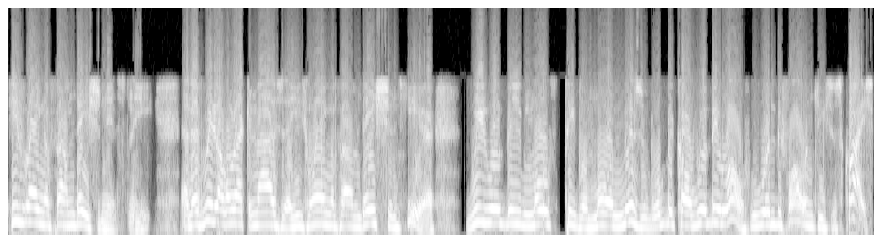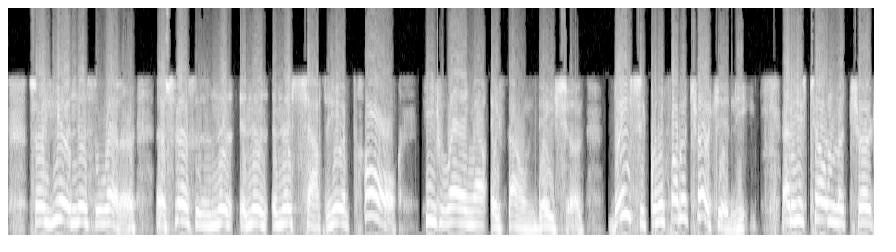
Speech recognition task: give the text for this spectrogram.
He's laying a foundation instantly. And if we don't recognize that he's laying a foundation here, we will be most people more miserable because we'll be lost. We wouldn't be following Jesus Christ. So here in this letter, especially in this in this in this chapter here, Paul, he's laying out a foundation basically for the church, isn't he? And he's telling the church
